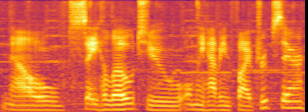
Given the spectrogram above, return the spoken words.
Now, say hello to only having five troops there.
